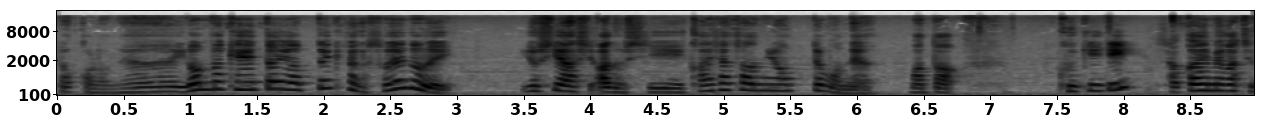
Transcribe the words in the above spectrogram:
だからねいろんな携帯やってきたけどそれぞれ良し悪しあるし会社さんによってもねまた区切り境目が違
